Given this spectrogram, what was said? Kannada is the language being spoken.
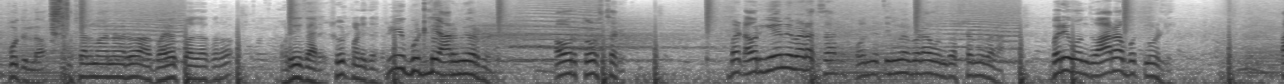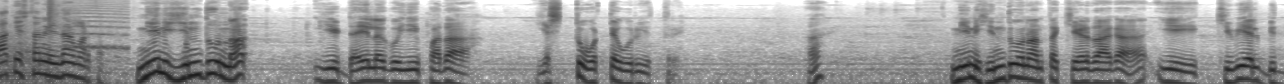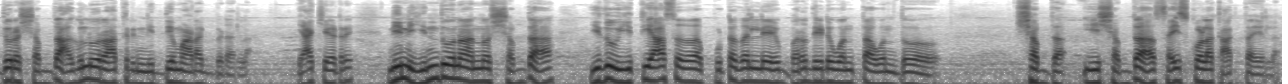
ಒಪ್ಪೋದಿಲ್ಲ. ಮುಸಲ್ಮಾನರು ಆ ಭಯೋತ್ಪಾದಕರು ಹೊಡೆದಿದ್ದಾರೆ ಶೂಟ್ ಮಾಡಿದ್ದಾರೆ. ಫ್ರೀ ಬಿಡ್ಲಿ ಆರ್ಮಿಯವ್ರನ್ನ ಅವ್ರು ತೋರಿಸ್ತಾರೆ. ಬಟ್ ಅವ್ರಿಗೇನು ಬೇಡ ಸರ್ ಒಂದು ತಿಂಗಳು ಬೇಡ ಒಂದು ವರ್ಷನೂ ಬೇಡ. ಬರೀ ಒಂದು ವಾರ ಬಿಟ್ಟು ನೋಡಲಿ. ಪಾಕಿಸ್ತಾನ ಇಲ್ದಂಗೆ ಮಾಡ್ತಾರೆ. ನೀನು ಹಿಂದೂನ ಈ ಡೈಲಾಗು ಈ ಪದ ಎಷ್ಟು ಹೊಟ್ಟೆ ಉರಿಯುತ್ತೆ ಹಾಂ? ನೀನು ಹಿಂದೂನ ಅಂತ ಕೇಳಿದಾಗ ಈ ಕಿವಿಯಲ್ಲಿ ಬಿದ್ದಿರೋ ಶಬ್ದ ಹಗಲು ರಾತ್ರಿ ನಿದ್ದೆ ಮಾಡೋಕ್ಕೆ ಬಿಡಲ್ಲ. ಯಾಕೆ ಹೇಳ್ರಿ? ನೀನು ಹಿಂದೂನ ಅನ್ನೋ ಶಬ್ದ ಇದು ಇತಿಹಾಸದ ಪುಟದಲ್ಲಿ ಬರೆದಿಡುವಂಥ ಒಂದು ಶಬ್ದ. ಈ ಶಬ್ದ ಇಲ್ಲ.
